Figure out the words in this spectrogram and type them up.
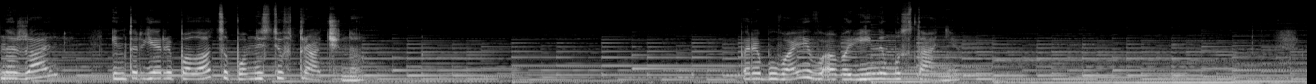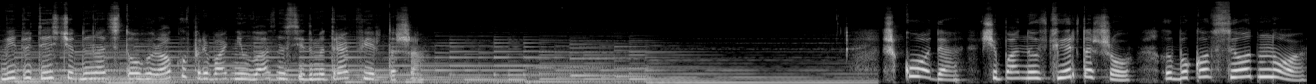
На жаль, інтер'єри палацу повністю втрачено. Перебуває в аварійному стані. Від 2011 року в приватній власності Дмитра Фірташа. Шкода, що пану Фірташу глибоко все одно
